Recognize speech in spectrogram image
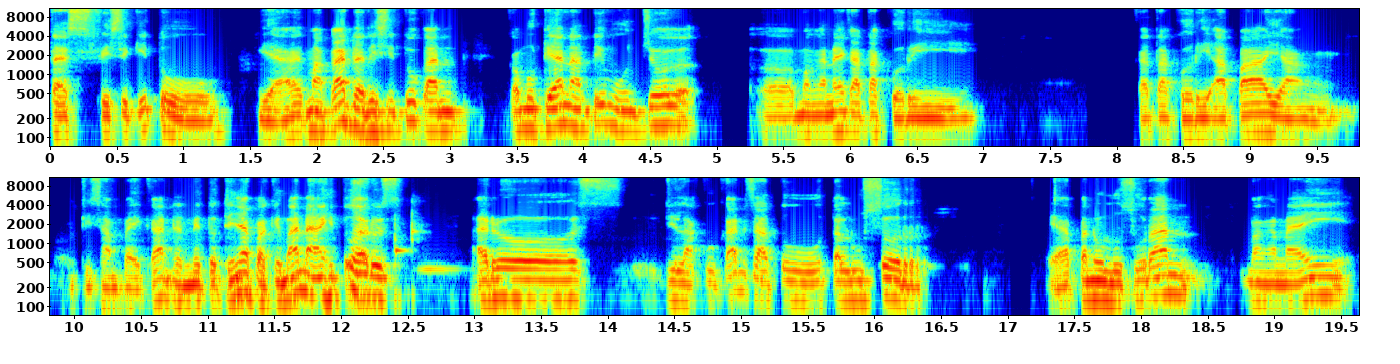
tes fisik itu ya. Maka dari situ kan kemudian nanti muncul uh, mengenai kategori kategori apa yang disampaikan dan metodenya bagaimana. Itu harus harus dilakukan satu telusur ya penelusuran mengenai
